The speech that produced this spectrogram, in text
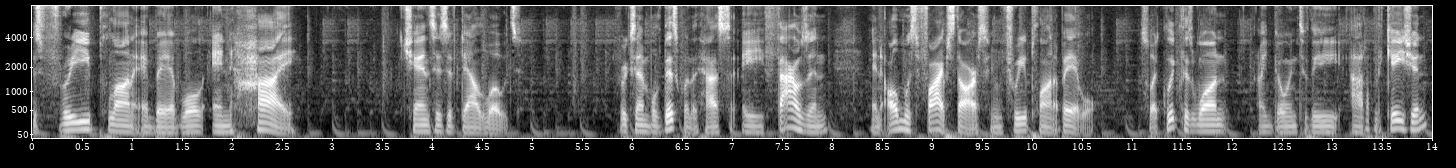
Is free plan available and high chances of downloads. For example, this one that has a thousand and almost five stars in free plan available. So I click this one, I go into the add application,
